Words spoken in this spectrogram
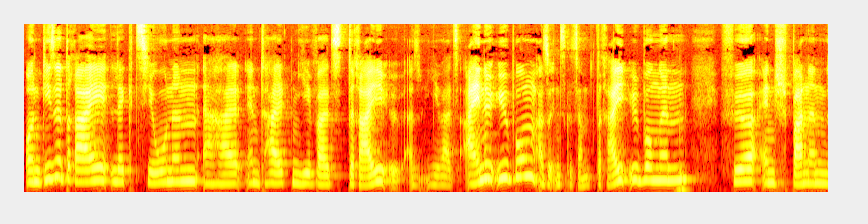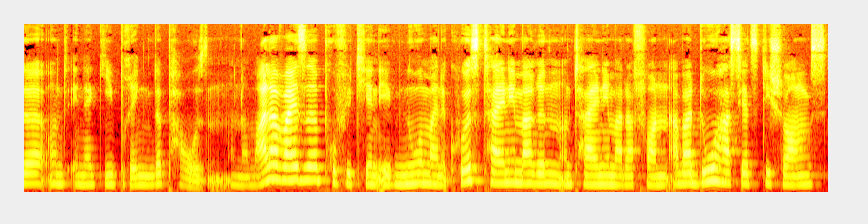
Und diese drei Lektionen enthalten jeweils drei, also jeweils eine Übung, also insgesamt drei Übungen für entspannende und energiebringende Pausen. Und normalerweise profitieren eben nur meine Kursteilnehmerinnen und Teilnehmer davon, aber du hast jetzt die Chance,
